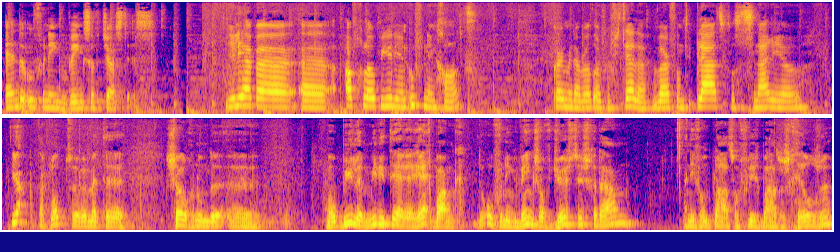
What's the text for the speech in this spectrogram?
en de oefening Wings of Justice. Jullie hebben uh, afgelopen juli een oefening gehad. Kan je me daar wat over vertellen? Waar vond die plaats? Wat was het scenario? Ja, dat klopt. We hebben met de zogenoemde uh, mobiele militaire rechtbank de oefening Wings of Justice gedaan. En die vond plaats op vliegbasis Gilze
